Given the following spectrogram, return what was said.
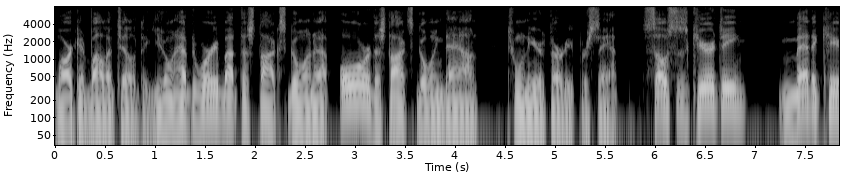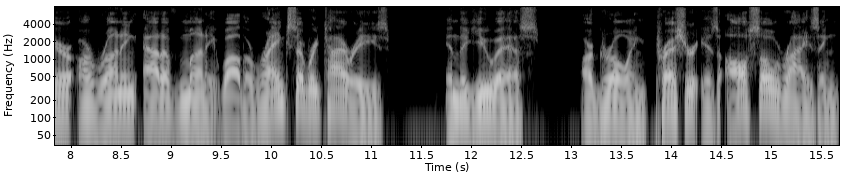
market volatility. You don't have to worry about the stocks going up or the stocks going down 20 or 30%. Social Security, Medicare are running out of money while the ranks of retirees in the U.S. are growing, pressure is also rising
